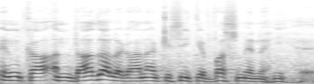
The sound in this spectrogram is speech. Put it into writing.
ان کا اندازہ لگانا کسی کے بس میں نہیں ہے۔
